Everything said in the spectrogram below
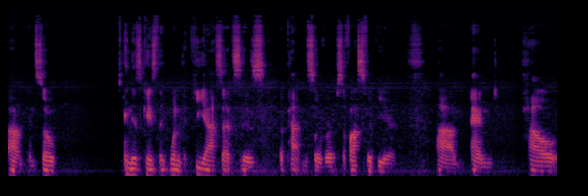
Um, and so, in this case, the, one of the key assets is the patents over sofosbuvir um, and how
